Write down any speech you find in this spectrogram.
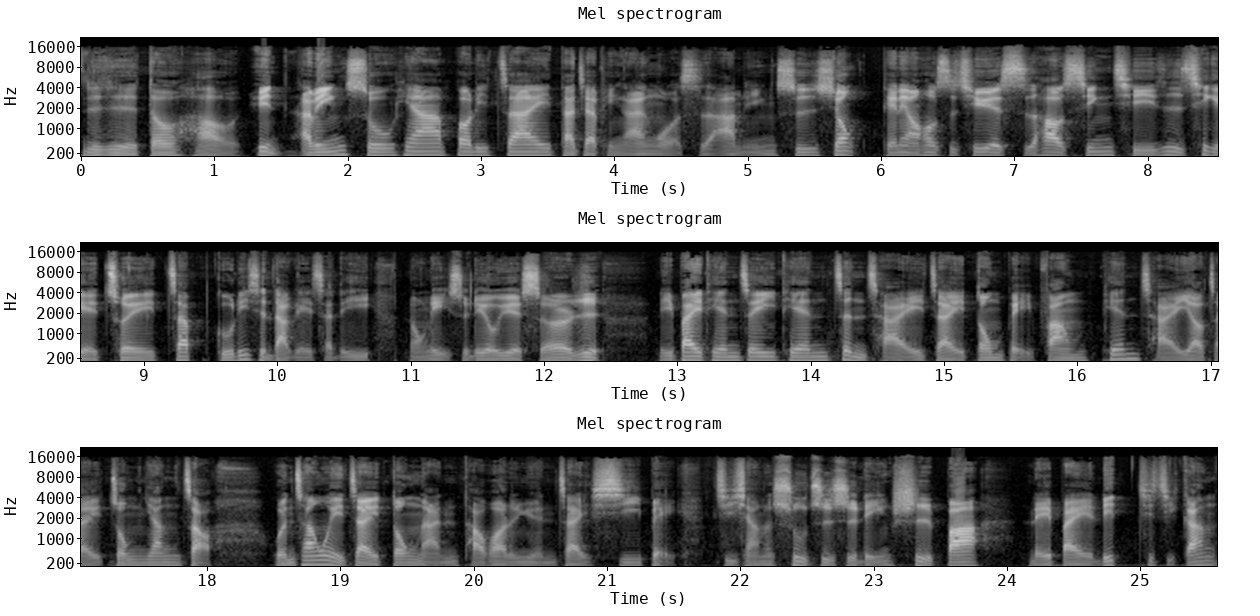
日日都好运，阿明属下玻璃斋，大家平安。我是阿明师兄。天亮后是七月十号星期日，七月吹十，古历是大概十二，农历是六月十二日，礼拜天这一天，正财在东北方，偏财要在中央找，文昌位在东南，桃花人员在西北。吉祥的数字是零四八。礼拜日这几天，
